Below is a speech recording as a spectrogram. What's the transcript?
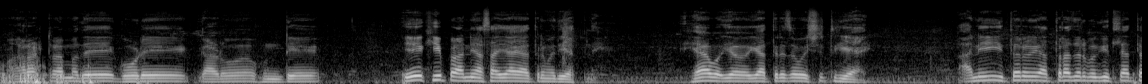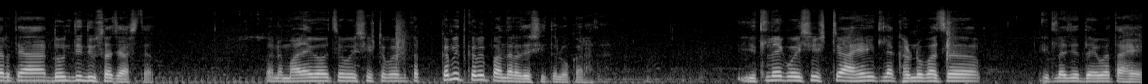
महाराष्ट्रामध्ये घोडे गाढवं हुंटे एकही प्राणी असा या यात्रेमध्ये येत नाही. ह्या यात्रेचं वैशिष्ट्य हे आहे. आणि इतर यात्रा जर बघितल्या तर त्या दोन तीन दिवसाच्या असतात. पण माळेगावचं वैशिष्ट्य बघितलं तर कमीत कमी पंधरा दिवस इथं लोक राहतात. इथलं एक वैशिष्ट्य आहे इथल्या खंडोबाचं इथलं जे दैवत आहे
